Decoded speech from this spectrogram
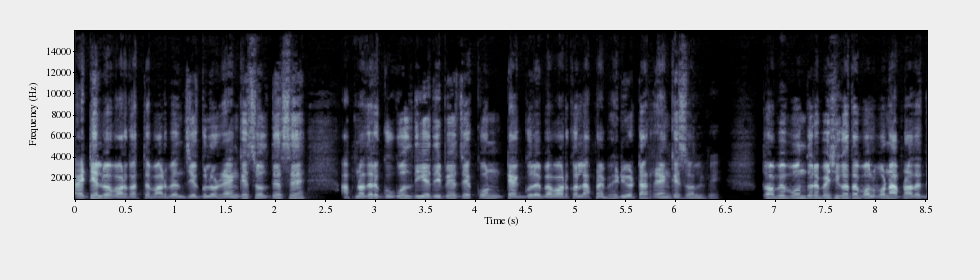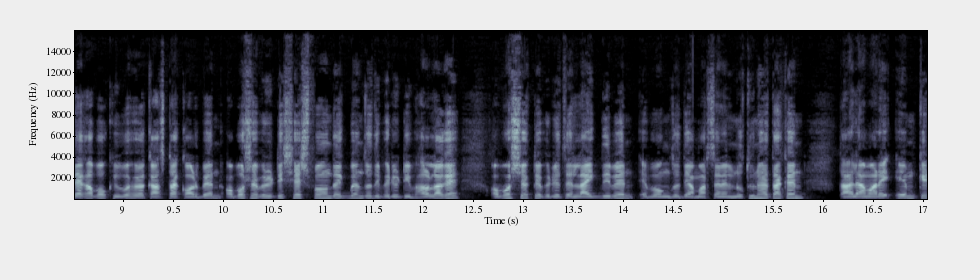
টাইটেল ব্যবহার করতে পারবেন, যেগুলো র্যাঙ্কে চলতেছে। আপনাদের গুগল দিয়ে দিবে যে কোন ট্যাগগুলো ব্যবহার করলে আপনার ভিডিওটা র্যাঙ্কে চলবে। তবে বন্ধুরা, বেশি কথা বলব না, আপনাদের দেখাবো কীভাবে কাজটা করবেন। অবশ্যই ভিডিওটি শেষ পর্যন্ত দেখবেন। যদি ভিডিওটি ভালো লাগে, অবশ্যই একটা ভিডিওতে লাইক দিবেন এবং যদি আমার চ্যানেল নতুন হয়ে থাকেন, তাহলে আমার এই M K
